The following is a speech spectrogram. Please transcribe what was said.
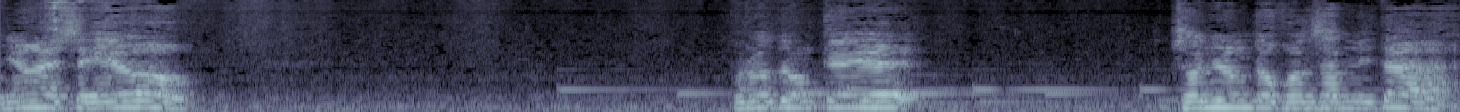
안녕하세요. 부로동교회 전영도 권사입니다.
